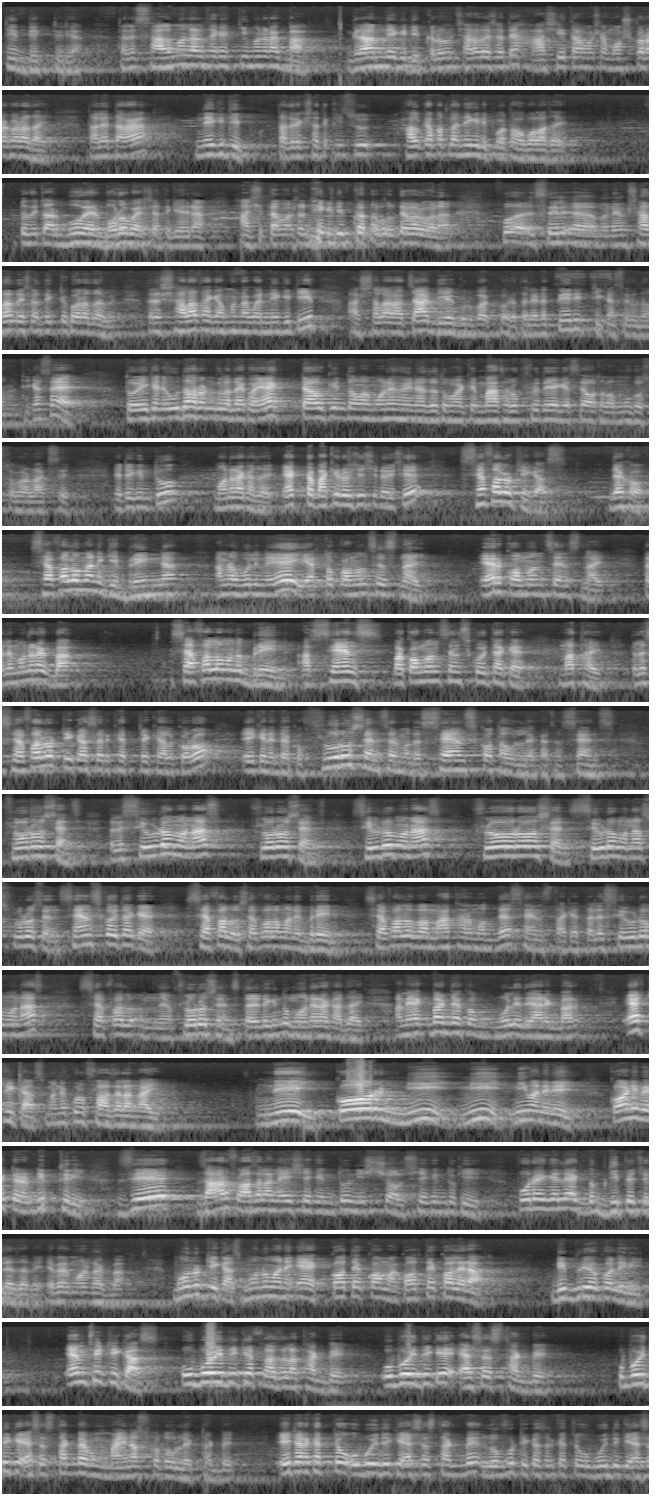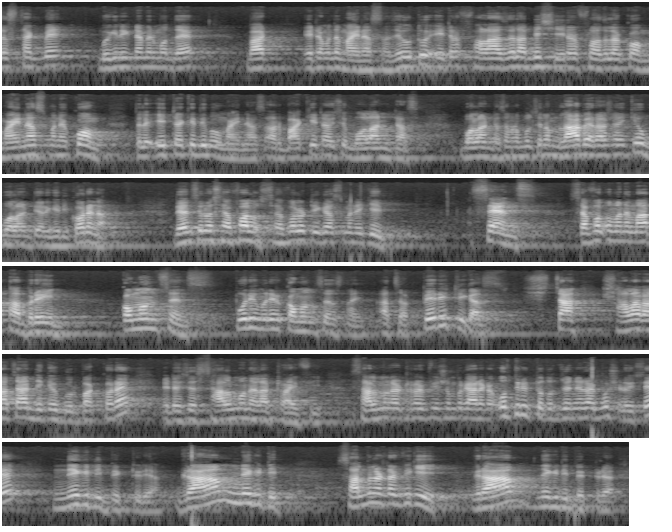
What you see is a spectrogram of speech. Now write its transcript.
negative bacteria তাহলে সালমোনেলা থেকে কি মনে রাখবা? গ্রাম নেগেটিভ কারণ সারাদের সাথে হাসি, তামাশা, মস্করা করা যায়। তাহলে তারা নেগেটিভ তাদের সাথে কিছু হালকা পাতলা নেগেটিভ কথাও বলা যায়। তুমি তো আর বউয়ের বড় বউয়ের সাথে এরা হাসি তামাশা নেগেটিভ কথা বলতে পারব না। মানে সাদাদের সাথে একটু করা যাবে। তাহলে শালা থাকে এমন রাখবা নেগেটিভ আর শালারা চার দিয়ে ঘুরপাক করে। তাহলে এটা পেরিটিকাসের উদাহরণ, ঠিক আছে? তো এখানে উদাহরণগুলো দেখো, একটাও কিন্তু আমার মনে হয় না যে তোমাকে মাথার উপরে দিয়ে গেছে অথবা মুখস্থ করা লাগছে। এটা কিন্তু মনে রাখা যায়। একটা বাকি রয়েছে, সেটা হচ্ছে সেফালোটিকাস দেখো সেফালো মানে কি? ব্রেন না? আমরা বলি না, এই, এর তো কমন সেন্স নাই। এর কমন সেন্স নাই। তাহলে মনে রাখবা স্যাফালো মানে ব্রেন আর সেন্স বা কমন সেন্স কই থাকে? মাথায়। তাহলে স্যাফালোটিকাসের ক্ষেত্রে খেয়াল করো এখানে দেখো ফ্লোরোসেন্সের মধ্যে সেন্স কথা উল্লেখ আছে সেন্স ফ্লোরোসেন্স তাহলে Pseudomonas fluorescens Pseudomonas fluorescens Pseudomonas fluorescens sense কই থাকে? সেফালো সেফালো মানে ব্রেন সেফালো বা মাথার মধ্যে সেন্স থাকে। তাহলে সিউডোমোনাস সেফালো ফ্লোরোসেন্স তাহলে এটা কিন্তু মনে রাখা যায়। আমি একবার দেখো বলে দিই আরেকবার। অ্যাট্রিকাস মানে কোনো ফ্লাজেলা নাই। নেই, কর নি নি নি মানে নেই। কর্নি ব্যাকটেরিয়াম ডিপ থ্রি যে যার প্লাজালা নেই, সে কিন্তু নিশ্চল, সে কিন্তু কি? পড়ে গেলে একদম ডিপে চলে যাবে। এবার মনে রাখবা। মনোটিকাস মনো মানে এক, কতে কমা, কতে কলেরা বিব্রিয় কলেরি এমফিটিকাস উভয় দিকে প্লাজালা থাকবে, উভয় দিকে অ্যাসেস থাকবে। উভয় দিকে অ্যাসেস থাকবে এবং মাইনাস কত উল্লেখ থাকবে? এটার ক্ষেত্রে উভয় দিকে অ্যাসেস থাকবে লোফোটিকাসের ক্ষেত্রে উভয় দিকে অ্যাসেস থাকবে, বৈজ্ঞানিক নামের মধ্যে বাট এটার মধ্যে মাইনাস না। যেহেতু এটার ফ্লাজেলা বেশি, এটার ফ্লাজেলা কম মাইনাস মানে কম, তাহলে এটাকে দিব মাইনাস আর বাকিটা হচ্ছে বলান্টাস বলান্টাস আমরা বলছিলাম লাভের আশায় কেউ ভলান্টিয়ারগিরি করে না। দেন ছিল সেফালো সেফালোটিকাস মানে কি? সেন্স সেফালো মানে মাথা ব্রেইন কমন সেন্স পরিমাণের কমন সেন্স নাই। আচ্ছা পেরিটিকাস সালার আচার দিকে গুরপাক করে, এটা হচ্ছে সালমোনেলা ট্রাইফি সালমোনেলা ট্রাইফি সম্পর্কে আরেকটা অতিরিক্ত তথ্য জেনে রাখব, সেটা হচ্ছে negative bacteria gram negative salmonella typhi কি? Gram negative bacteria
